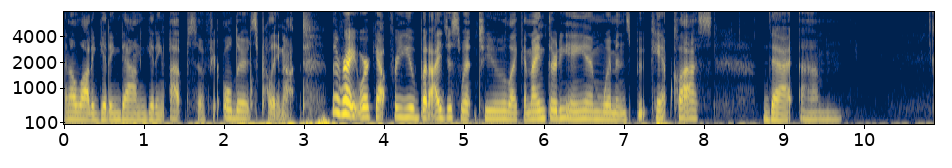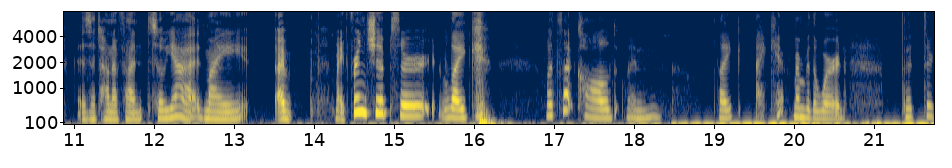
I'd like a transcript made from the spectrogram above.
and a lot of getting down and getting up. So if you're older, it's probably not the right workout for you. But I just went to like a 9:30 a.m. women's boot camp class that um, is a ton of fun. So yeah, my I my friendships are like what's that called when like I can't remember the word, but they're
